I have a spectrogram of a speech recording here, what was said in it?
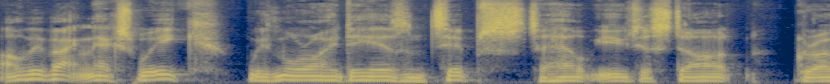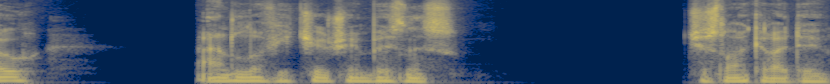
I'll be back next week with more ideas and tips to help you to start, grow, and love your tutoring business, just like I do.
